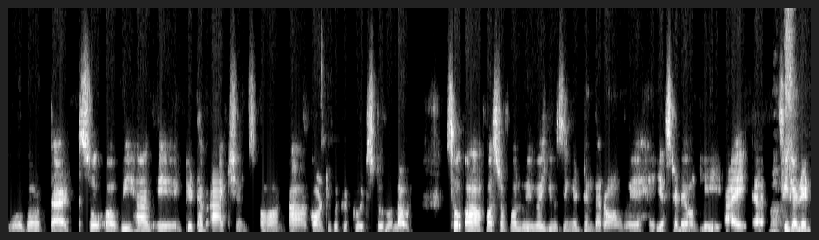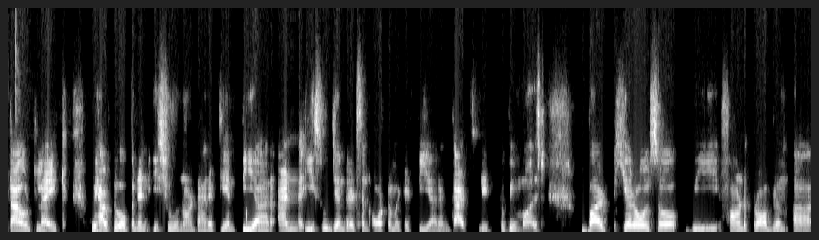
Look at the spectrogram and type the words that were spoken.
go about that. So uh, we have a GitHub Actions on uh, contributor tweets to roll out. So uh, first of all, we were using it in the wrong way. Yesterday only, I uh, oh, figured it out. Like we have to open an issue, not directly in PR, and the issue generates an automated PR, and that needs to be merged. But here also, we found a problem uh,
